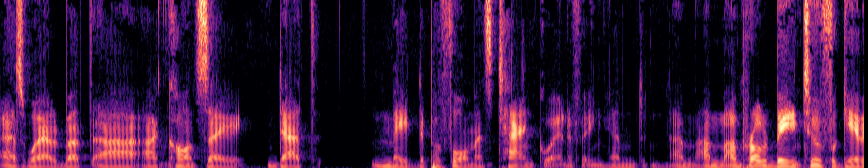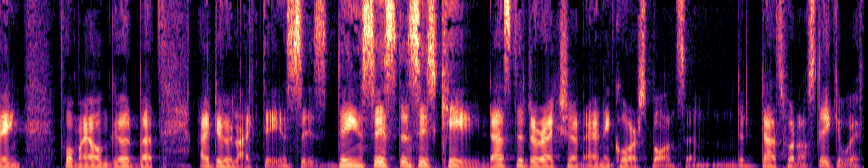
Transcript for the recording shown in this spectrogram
as well. But uh, I can't say that made the performance tank or anything. And I'm, I'm, I'm, probably being too forgiving for my own good, but I do like the insist. The insistence is key. That's the direction, and it corresponds, and that's what I'm sticking with.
